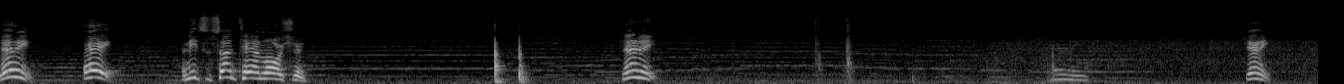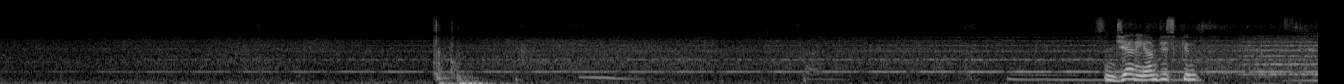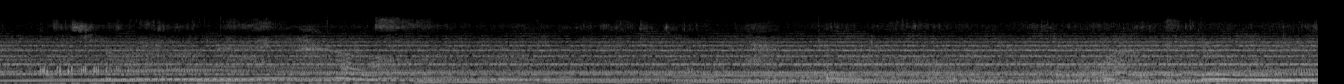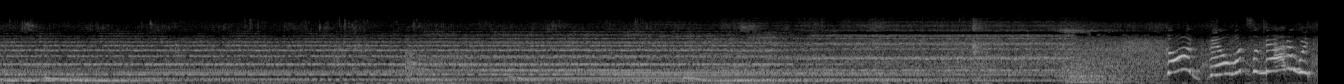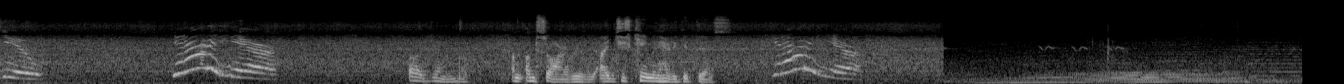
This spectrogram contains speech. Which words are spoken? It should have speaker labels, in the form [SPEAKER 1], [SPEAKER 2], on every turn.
[SPEAKER 1] Jenny, hey, I need some suntan lotion. Jenny. Jenny. Jenny. Listen, Jenny, I'm just gonna.
[SPEAKER 2] Here!
[SPEAKER 1] Oh, Jenny, look. I'm, I'm sorry, really. I just came in here to get this.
